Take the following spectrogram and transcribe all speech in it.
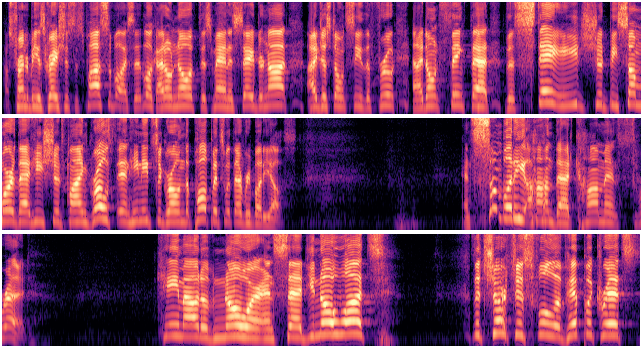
I was trying to be as gracious as possible. I said, Look, I don't know if this man is saved or not. I just don't see the fruit. And I don't think that the stage should be somewhere that he should find growth in. He needs to grow in the pulpits with everybody else. And somebody on that comment thread came out of nowhere and said, You know what? The church is full of hypocrites.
